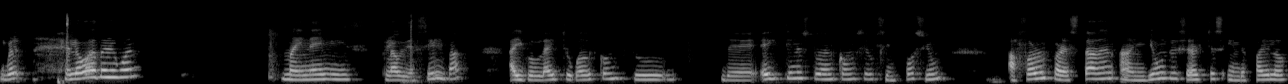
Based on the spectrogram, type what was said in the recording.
Well, hello everyone. My name is Claudia Silva. I would like to welcome to the 18 Student Council Symposium, a forum for students and young researchers in the field of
